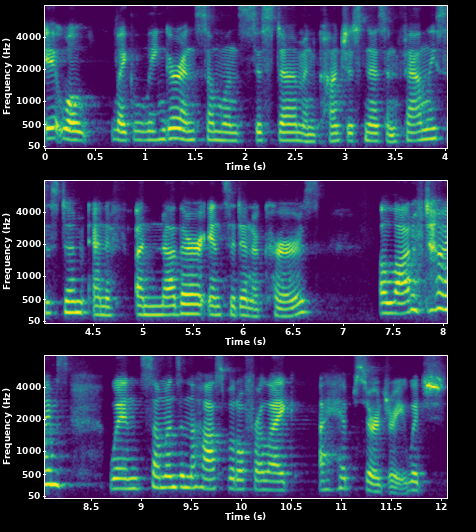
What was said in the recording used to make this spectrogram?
it will like linger in someone's system and consciousness and family system. And if another incident occurs, a lot of times when someone's in the hospital for like a hip surgery, which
